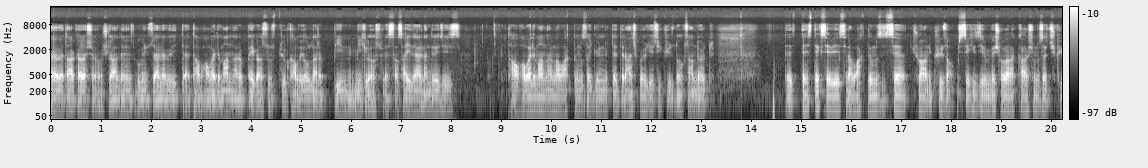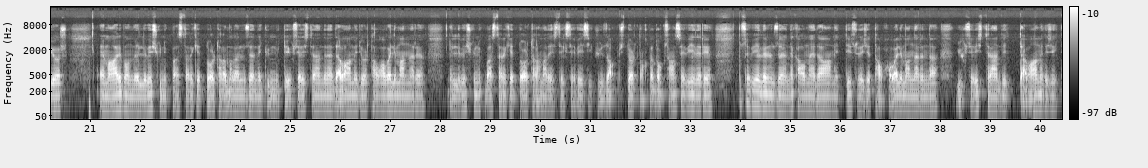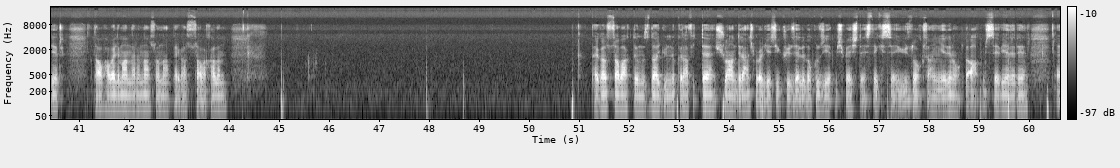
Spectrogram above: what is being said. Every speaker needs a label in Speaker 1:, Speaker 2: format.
Speaker 1: Evet arkadaşlar hoş geldiniz. Bugün sizlerle birlikte TAV Havalimanları, Pegasus, Türk Hava Yolları, BİM, Migros ve SASA'yı değerlendireceğiz. TAV Havalimanlarına baktığımızda günlükte direnç bölgesi 294. De- destek seviyesine baktığımız ise şu an 268.25 olarak karşımıza çıkıyor. Emaribon ve 55 günlük basit hareketli ortalamaların üzerinde günlükte yükseliş trendine devam ediyor. TAV Havalimanları 55 günlük basit hareketli ortalama destek seviyesi 264.90 seviyeleri. Bu seviyelerin üzerinde kalmaya devam ettiği sürece TAV Havalimanlarında yükseliş trendi devam edecektir. TAV Havalimanlarından sonra Pegasus'a bakalım. Pegasus'a baktığımızda günlük grafikte şu an direnç bölgesi 259.75 destek ise 197.60 seviyeleri.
